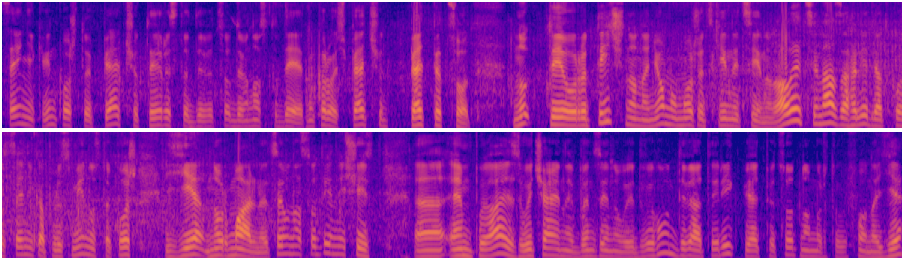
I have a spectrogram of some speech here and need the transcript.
ценник, він коштує 5400 999. Ну, коротше, 5 5500. Ну, теоретично на ньому можуть скинути ціну. Але ціна взагалі для такого сценіка плюс-мінус також є нормальною. Це у нас 1,6 е, MPI, звичайний бензиновий двигун, 9 рік, 5500, номер телефона є.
